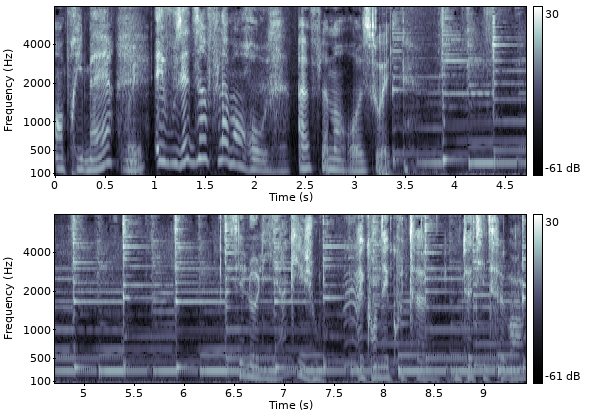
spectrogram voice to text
en primaire Oui. et vous êtes un flamant rose. Un flamant rose, oui. C'est Loli hein, qui joue. Et qu'on écoute une petite seconde.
